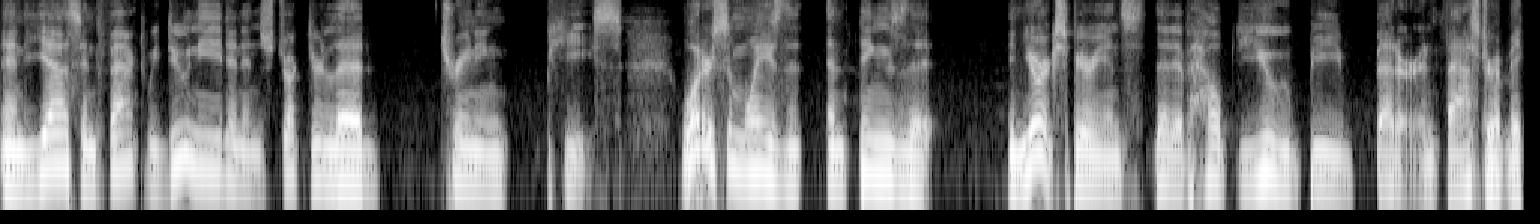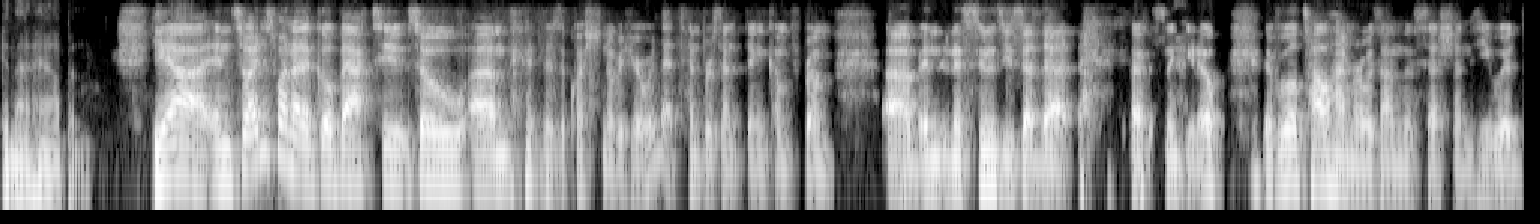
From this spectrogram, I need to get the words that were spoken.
And yes, in fact, we do need an instructor led training piece. What are some ways that and things that, in your experience, that have helped you be better and faster at making that happen? Yeah, and so I just want to go back to so um, there's a question over here. Where did that ten percent thing come from? Um, and, and, as soon as you said that, I was thinking, oh, if Will Thalheimer was on this session, he would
